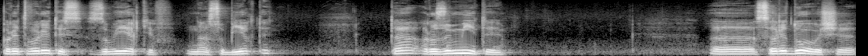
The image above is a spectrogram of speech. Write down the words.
перетворитись з об'єктів на суб'єкти та розуміти е, середовище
